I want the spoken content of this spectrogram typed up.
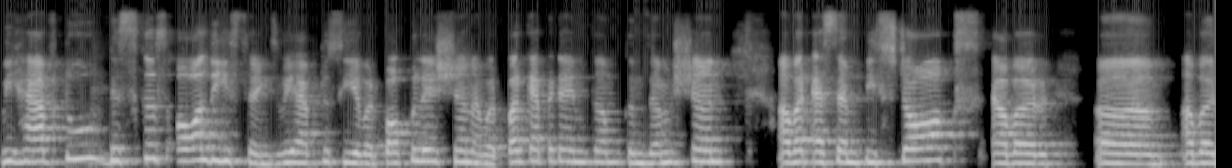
we have to discuss all these things. We have to see our population our per capita income consumption our smp stocks our uh, our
